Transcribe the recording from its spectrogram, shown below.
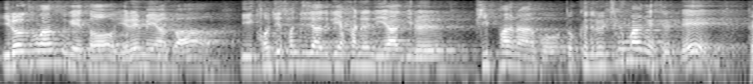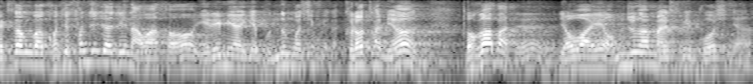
이런 상황 속에서 예레미야가 이 거짓 선지자들이 하는 이야기를 비판하고 또 그들을 책망했을 때 백성과 거짓 선지자들이 나와서 예레미야에게 묻는 것입니다. 그렇다면 너가 받은 여호와의 엄중한 말씀이 무엇이냐?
